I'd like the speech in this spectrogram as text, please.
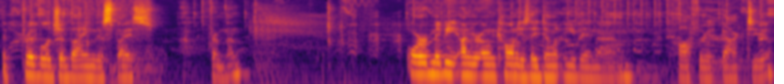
the privilege of buying this spice from them. Or maybe on your own colonies, they don't even um, offer it back to you.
